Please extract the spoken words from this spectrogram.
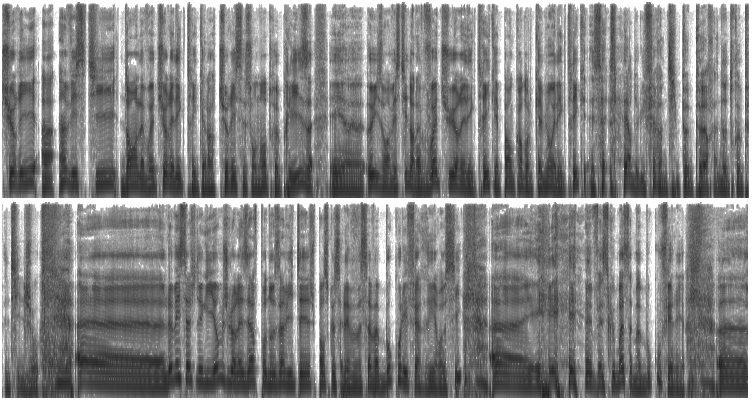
Turi a investi dans la voiture électrique. Alors Turi, c'est son entreprise et eux, ils ont investi dans la voiture électrique et pas encore dans le camion électrique. Et ça, ça a l'air de lui faire un petit peu peur à notre petit Joe. Euh, le message de Guillaume, je le réserve pour nos invités. Je pense que ça, va beaucoup les faire rire aussi. Euh, parce que moi, ça m'a beaucoup fait rire. Euh,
